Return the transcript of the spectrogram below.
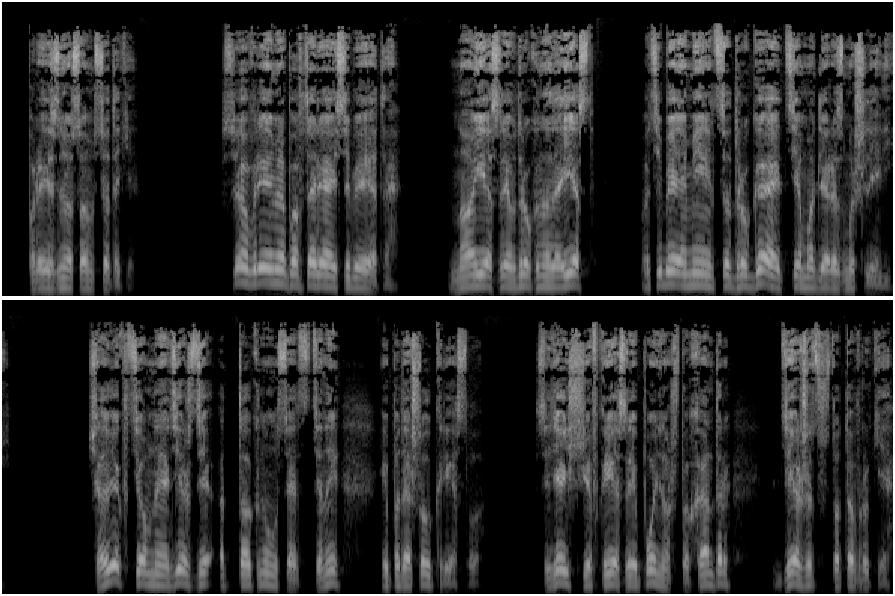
— произнес он все-таки. «Все время повторяй себе это. Но если вдруг надоест, у тебя имеется другая тема для размышлений». Человек в темной одежде оттолкнулся от стены и подошел к креслу. Сидящий в кресле понял, что Хантер держит что-то в руке.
